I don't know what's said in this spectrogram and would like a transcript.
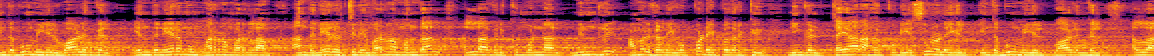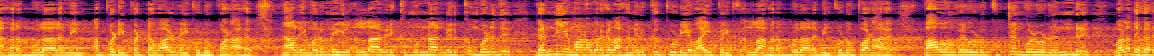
இந்த பூமியில் வாழுங்கள். எந்த நேரமும் மரணம் வரலாம். அந்த நேரத்திலே மரணம் வந்தால் அல்லாவிற்கு முன்னால் நின்று அமல்களை ஒப்படைப்பதற்கு நீங்கள் தயாராகக்கூடிய சூழ்நிலையில் இந்த பூமியில் வாழுங்கள். அல்லாஹ் ரபுல் ஆலமீன் அப்படிப்பட்ட வாழ்வை கொடுப்பானாக. நாளை மறுமையில் அல்லாவிற்கு முன்னால் நிற்கும் பொழுது கண்ணியமானவர்களாக நிற்கக்கூடிய வாய்ப்பை அல்லாஹ் ரபுல் ஆலமீன் கொடுப்பானாக. பாவங்களோடு குற்றங்களோடு நின்று வலதுகர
